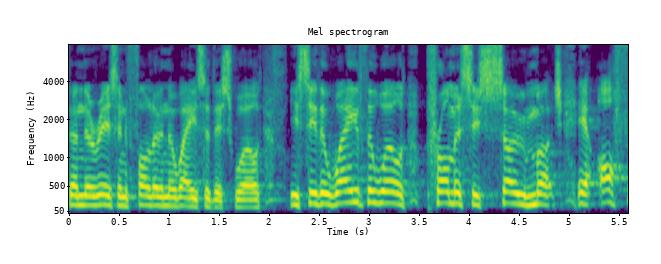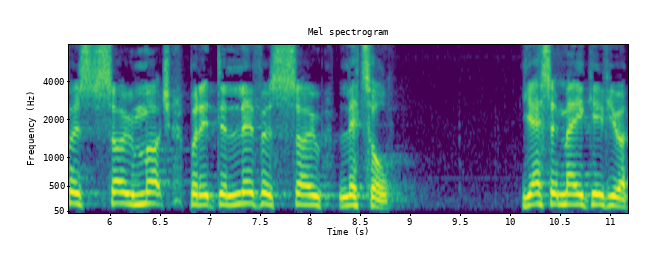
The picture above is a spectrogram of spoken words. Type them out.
than there is in following the ways of this world. You see, the way of the world promises so much, it offers so much, but it delivers so little. Yes, it may give you a,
